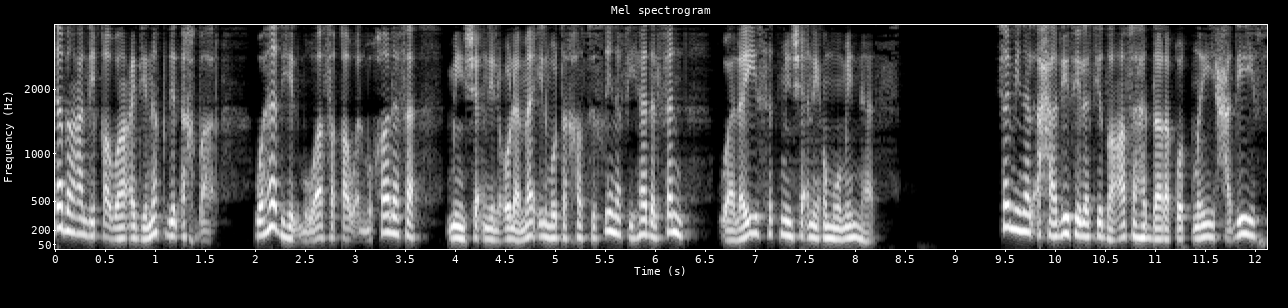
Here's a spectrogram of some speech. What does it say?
تبعا لقواعد نقد الأخبار. وهذه الموافقة والمخالفة من شأن العلماء المتخصصين في هذا الفن وليست من شأن عموم الناس. فمن الأحاديث التي ضعفها الدار قطني حديث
